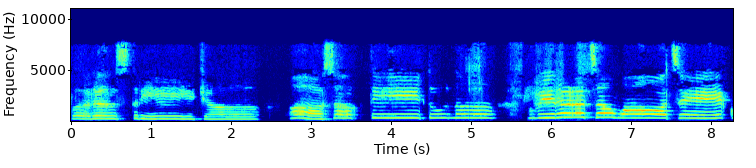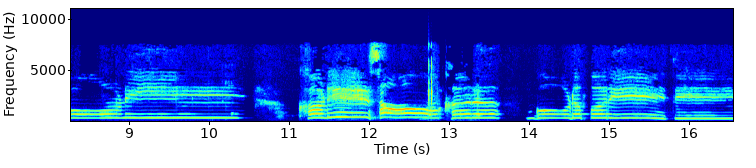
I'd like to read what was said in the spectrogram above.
परस्त्रीच्या आसक्तीतून विरळच वाचे कोणी? खडी साखर परीती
